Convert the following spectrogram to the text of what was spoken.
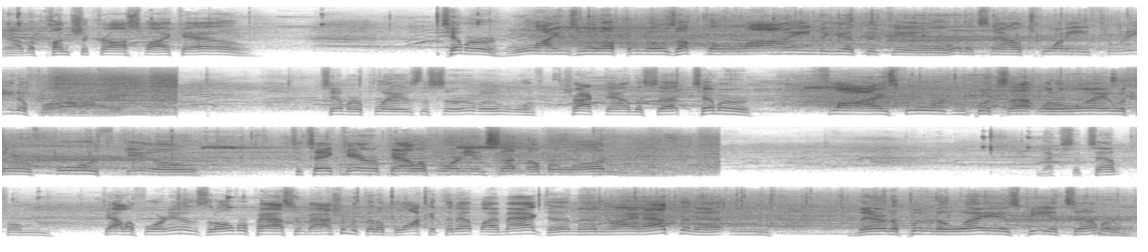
Now the punch across by Cal. Timmer lines one up and goes up the line to get the kill, and it's now 23 to 5. Timmer plays the serve and will track down the set. Timmer flies forward and puts that one away with her fourth kill to take care of California in set number one. Next attempt from California. It's an overpass from Basham, but then a block at the net by Magda, and then right at the net. And there to put it away is Pia Timmer.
